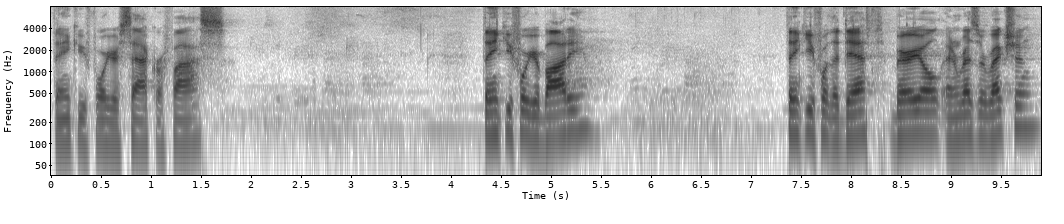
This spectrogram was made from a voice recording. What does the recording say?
thank you for your sacrifice. Thank you for your body. Thank you for the death, burial, and resurrection.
